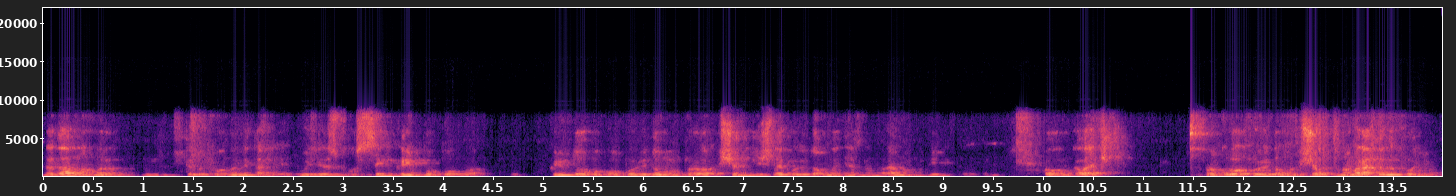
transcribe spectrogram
Надав номер телефону Віталія. У зв'язку з цим, крім Попова, крім того, Попов повідомив про що надійшли повідомлення з номерами мобільних телефонів. Павло Миколаївич, прокурор повідомив, що номера телефонів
